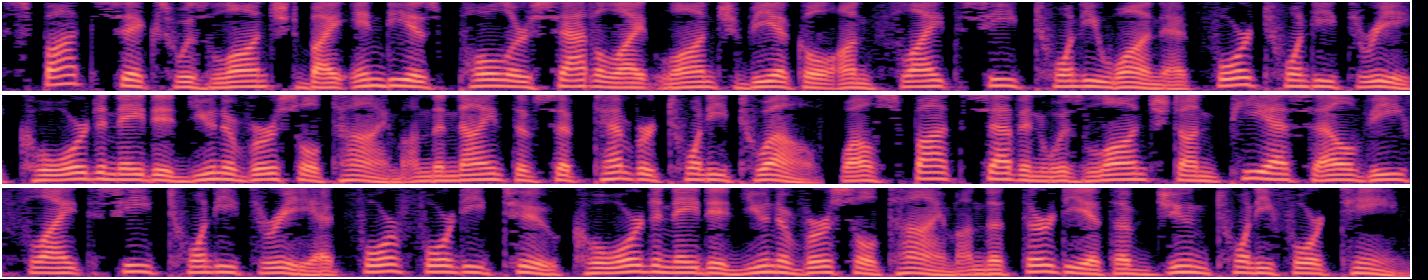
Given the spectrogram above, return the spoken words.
Spot 6 was launched by India's Polar Satellite Launch Vehicle on Flight C-21 at 4.23 Coordinated Universal Time on 9 September 2012, while Spot 7 was launched on PSLV Flight C-23 at 4.42 Coordinated Universal Time on 30 June 2014.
